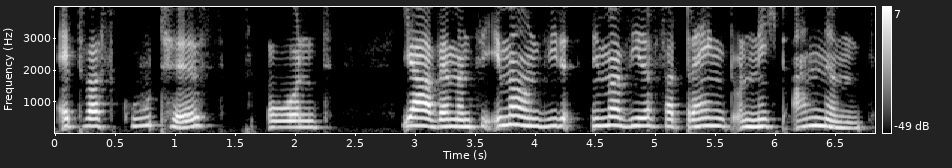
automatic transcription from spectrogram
etwas Gutes. Und ja, wenn man sie immer und wieder, immer wieder verdrängt und nicht annimmt,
